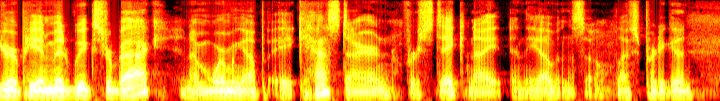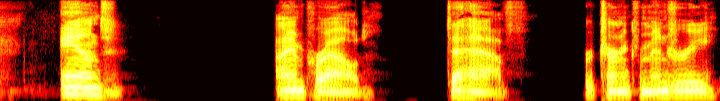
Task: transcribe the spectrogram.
European midweeks are back, and I'm warming up a cast iron for steak night in the oven, so life's pretty good. And I am proud to have returning from injury,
